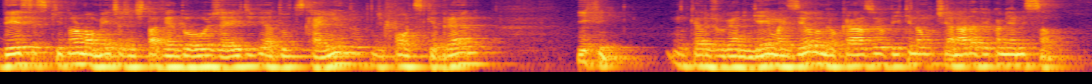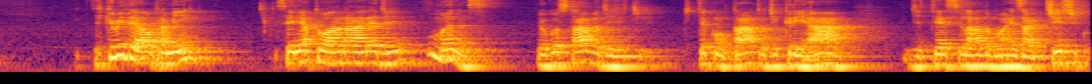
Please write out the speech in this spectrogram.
desses que normalmente a gente está vendo hoje aí de viadutos caindo, de pontes quebrando. Enfim, não quero julgar ninguém, mas eu, no meu caso, eu vi que não tinha nada a ver com a minha missão. E que o ideal para mim seria atuar na área de humanas. Eu gostava de, de de ter contato, de criar, de ter esse lado mais artístico.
